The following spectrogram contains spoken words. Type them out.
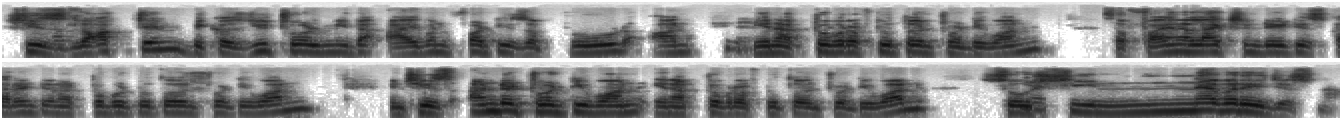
She's locked in because you told me the I-140 is approved on in October of 2021. The final action date is current in October 2021, and she's under 21 in October of 2021. So Yes. she never ages now.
